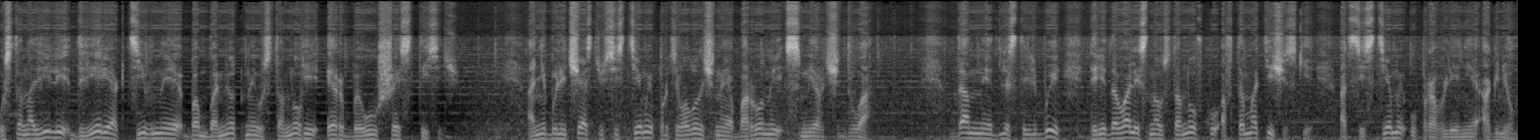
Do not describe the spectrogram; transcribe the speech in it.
установили две реактивные бомбометные установки РБУ-6000. Они были частью системы противолодочной обороны «Смерч-2». Данные для стрельбы передавались на установку автоматически от системы управления огнем.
